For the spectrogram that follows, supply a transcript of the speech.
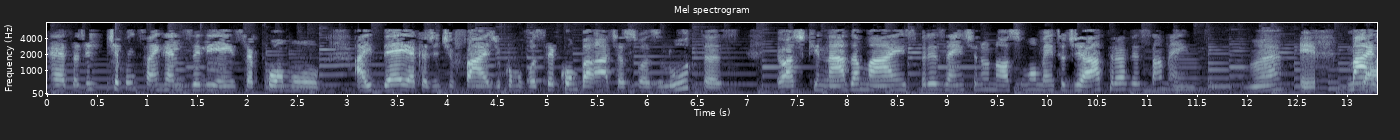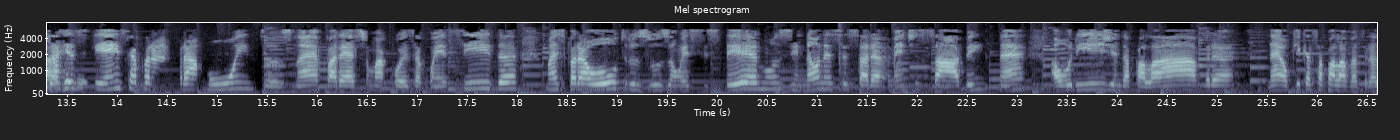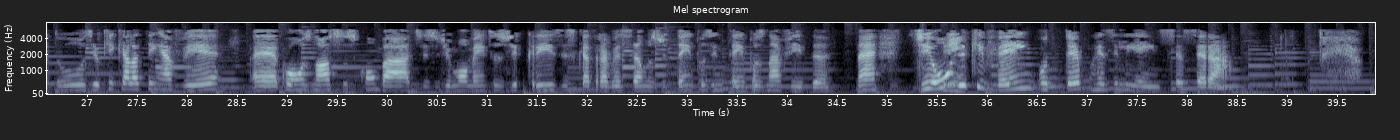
É, se a gente pensar em resiliência como a ideia que a gente faz de como você combate as suas lutas, eu acho que nada mais presente no nosso momento de atravessamento é? Mas a resiliência para muitos, né, parece uma coisa conhecida, mas para outros usam esses termos e não necessariamente sabem, né, a origem da palavra, né, o que, que essa palavra traduz e o que, que ela tem a ver é, com os nossos combates de momentos de crises que atravessamos de tempos em tempos na vida, né? De onde Sim. que vem o termo resiliência, será?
